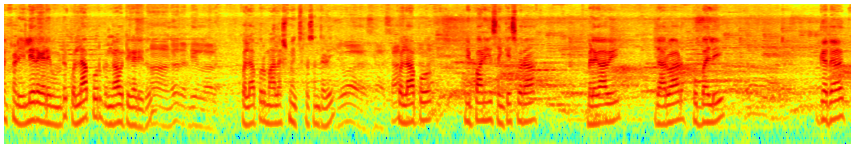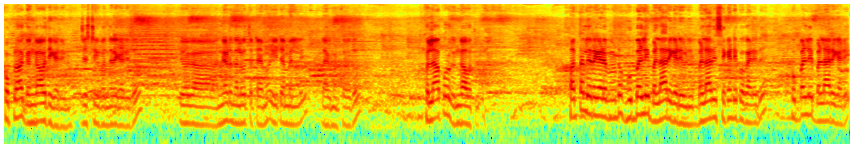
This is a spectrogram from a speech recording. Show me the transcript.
ಮತ್ತು ನೋಡಿ ಇಲ್ಲಿರೋ ಗಾಡಿ ಬಂದ್ಬಿಟ್ಟು ಕೊಲ್ಲಾಪುರ್ ಗಂಗಾವತಿ ಗಾಡಿ ಇದು. ಕೊಲ್ಲಾಪುರ್ ಮಹಾಲಕ್ಷ್ಮಿ ಎಕ್ಸ್ಪ್ರೆಸ್ ಅಂತೇಳಿ. ಕೊಲ್ಲಾಪುರ್ ನಿಪ್ಪಾಣಿ ಸಂಕೇಶ್ವರ ಬೆಳಗಾವಿ ಧಾರವಾಡ ಹುಬ್ಬಳ್ಳಿ ಗದಗ ಕೊಪ್ಪಳ ಗಂಗಾವತಿ ಗಾಡಿ ಜಸ್ಟ್ ಈಗ ಬಂದರೆ ಗಾಡಿ ಇದು. ಇವಾಗ ಹನ್ನೆರಡು ನಲ್ವತ್ತು ಟೈಮು ಈ ಟೈಮಲ್ಲಿ ಲ್ಯಾಗ್ ಮಾಡ್ತಾ ಇರೋದು. ಕೊಲ್ಲಾಪುರ್ ಗಂಗಾವತಿ. ಪಕ್ಕದಲ್ಲಿರೋ ಗಾಡಿ ಬಂದ್ಬಿಟ್ಟು ಹುಬ್ಬಳ್ಳಿ ಬಳ್ಳಾರಿ ಗಾಡಿ ಉಳಿ ಬಳ್ಳಾರಿ ಸೆಕೆಂಡ್ ಡಿಪೋ ಗಾಡಿ ಇದೆ. ಹುಬ್ಬಳ್ಳಿ ಬಳ್ಳಾರಿ ಗಾಡಿ.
